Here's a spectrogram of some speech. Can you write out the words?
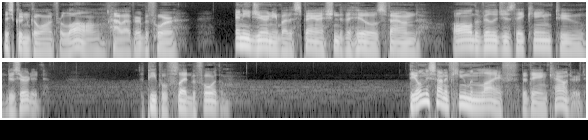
This couldn't go on for long, however, before any journey by the Spanish into the hills found all the villages they came to deserted. The people fled before them. The only sign of human life that they encountered,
